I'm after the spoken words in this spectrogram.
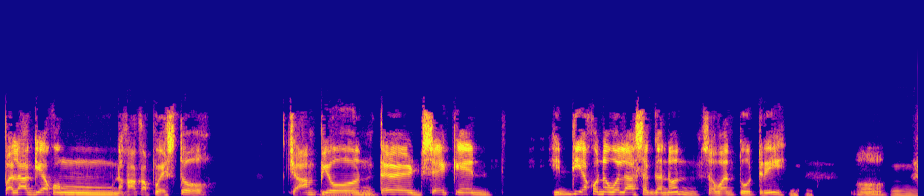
palagi akong nakakapwesto. Champion, mm. third, second. Hindi ako nawala sa ganon, sa 1, 2, 3. Oh. Mm.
